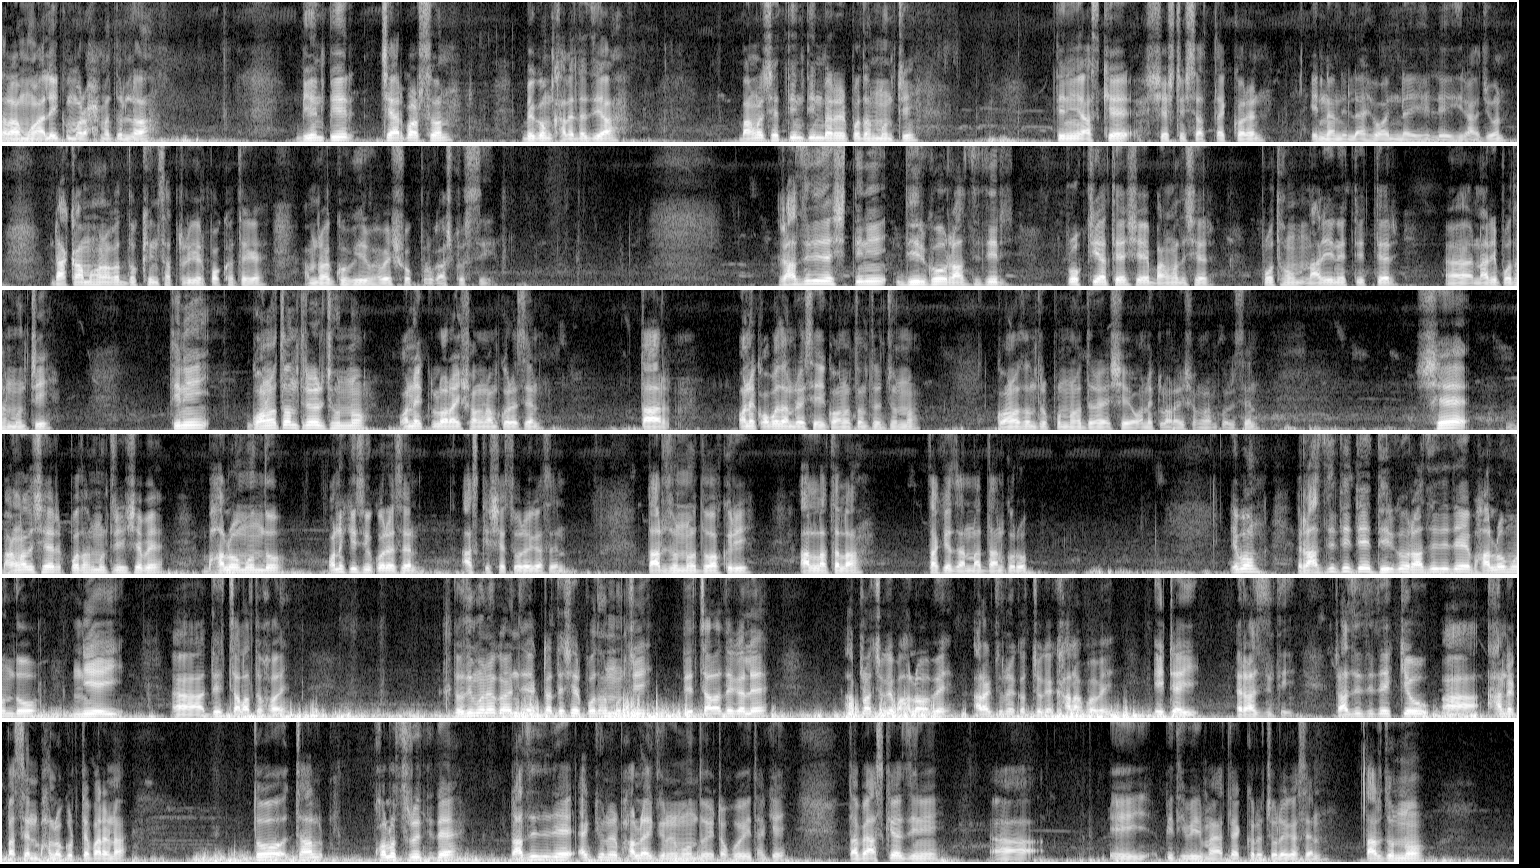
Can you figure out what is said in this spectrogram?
আসসালামু আলাইকুম রহমতুল্লাহ বিএনপির চেয়ারপারসন বেগম খালেদা জিয়া, বাংলাদেশের তিন তিনবারের প্রধানমন্ত্রী। তিনি আজকে শেষ নিঃশ্বাস ত্যাগ করেন। ইন্নানিল্লাহি ওয়ান্নাইহি রাজুন ঢাকা মহানগর দক্ষিণ ছাত্রলীগের পক্ষ থেকে আমরা গভীরভাবে শোক প্রকাশ করছি। রাজনীতিতে তিনি দীর্ঘ রাজনীতির প্রক্রিয়াতে সে বাংলাদেশের প্রথম নারী নেতৃত্বের নারী প্রধানমন্ত্রী। তিনি গণতন্ত্রের জন্য অনেক লড়াই সংগ্রাম করেছেন। তার অনেক অবদান রয়েছে এই গণতন্ত্রের জন্য। গণতন্ত্র পুনরুদ্ধারে সে অনেক লড়াই সংগ্রাম করেছেন। সে বাংলাদেশের প্রধানমন্ত্রী হিসেবে ভালো, মন্দ অনেক কিছু করেছেন। আজকে সে চলে গেছেন। তার জন্য দোয়া করি, আল্লাহ তালা তাকে জান্নাত দান করুক। এবং রাজনীতিতে, দীর্ঘ রাজনীতিতে ভালো মন্দ নিয়েই দেশ চালাতে হয়। যদি মনে করেন যে একটা দেশের প্রধানমন্ত্রী দেশ চালাতে গেলে আপনার চোখে ভালো হবে, আরেকজনের চোখে খারাপ হবে, এটাই রাজনীতি। রাজনীতিতে কেউ হান্ড্রেড পার্সেন্ট ভালো করতে পারে না। তো যার ফলশ্রুতিতে রাজনীতিতে একজনের ভালো, একজনের মন্দ এটা হয়ে থাকে। তবে আজকে যিনি এই পৃথিবীর মায়া ত্যাগ করে চলে গেছেন। তার জন্য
